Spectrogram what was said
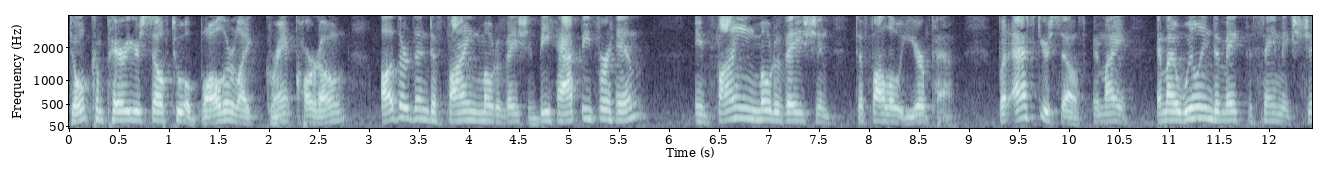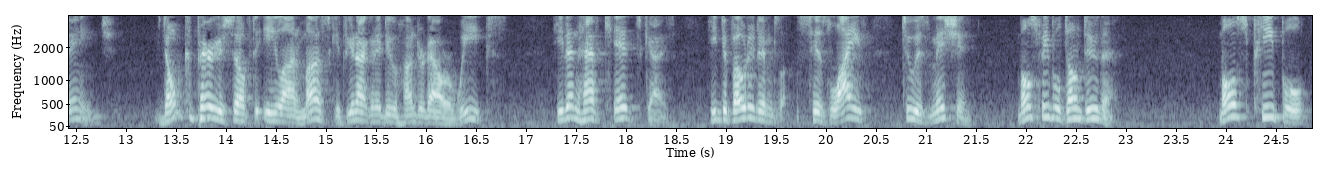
Don't compare yourself to a baller like Grant Cardone other than to find motivation. Be happy for him and find motivation to follow your path. But ask yourself, am I am I willing to make the same exchange? Don't compare yourself to Elon Musk if you're not going to do 100-hour weeks. He doesn't have kids, guys. He devoted his life to his mission. Most people don't do that. Most people,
